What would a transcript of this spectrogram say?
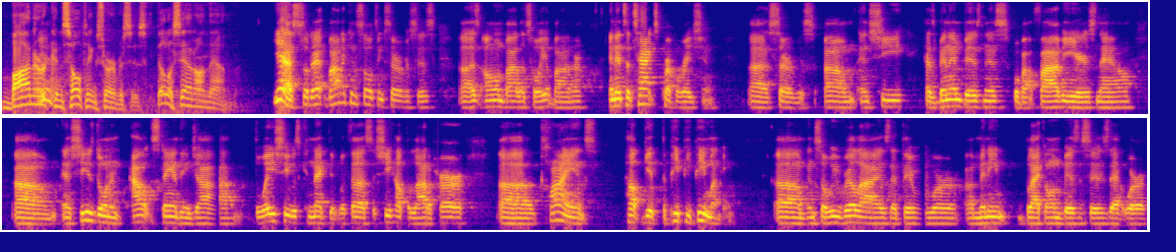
Bonner yeah. Consulting Services. Fill us in on them. Yes, so that Bonner Consulting Services uh, is owned by Latoya Bonner, and it's a tax preparation uh, service. Um, and she has been in business for about five years now. Um, and she's doing an outstanding job. The way she was connected with us is she helped a lot of her uh, clients help get the PPP money. Um, and so we realized that there were uh, many black-owned businesses that were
